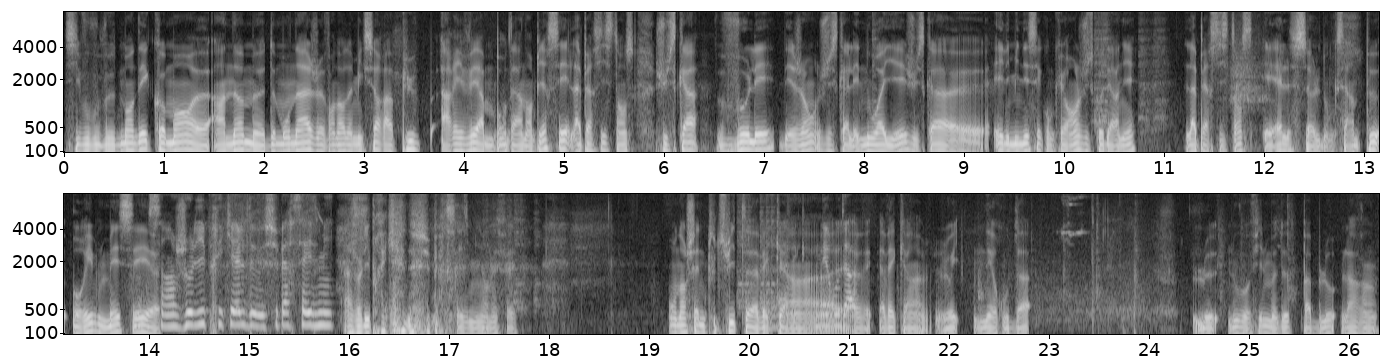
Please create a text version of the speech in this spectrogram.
si vous vous demandez comment euh, un homme de mon âge, vendeur de mixeurs, a pu arriver à monter un empire, c'est la persistance. Jusqu'à voler des gens, jusqu'à les noyer, jusqu'à euh, éliminer ses concurrents jusqu'au dernier. La persistance est elle seule. Donc c'est un peu horrible, mais c'est euh, C'est un joli préquel de Super Size Me. un joli préquel de Super 16 en effet. On enchaîne tout de suite avec, un Neruda. avec, avec un oui, Neruda, le nouveau film de Pablo Larraín.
